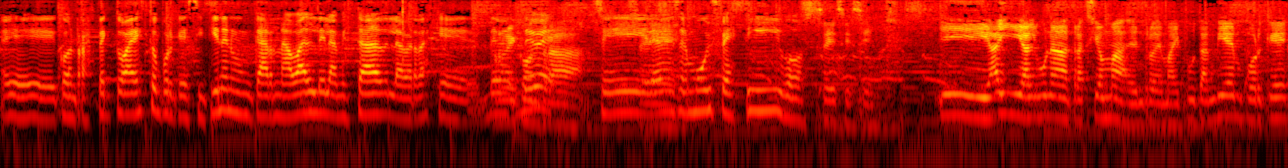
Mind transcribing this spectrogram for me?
eh, con respecto a esto, porque si tienen un carnaval de la amistad, la verdad es que deben, Recontra. debe- sí, Sí. deben ser muy festivos. Sí, sí, sí. Y hay alguna atracción más dentro de Maipú también, porque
